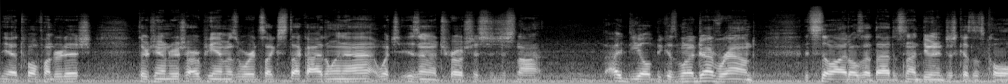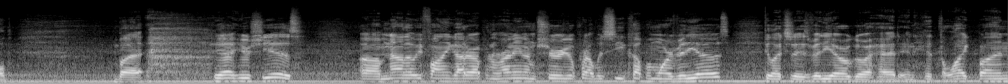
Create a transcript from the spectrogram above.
yeah, 1200-ish, 1300-ish RPM is where it's like stuck idling at, which isn't atrocious, it's just not ideal because when I drive around, it still idles at that. It's not doing it just because it's cold. But yeah, here she is. Um, now that we finally got her up and running, I'm sure you'll probably see a couple more videos. If you like today's video, go ahead and hit the like button.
